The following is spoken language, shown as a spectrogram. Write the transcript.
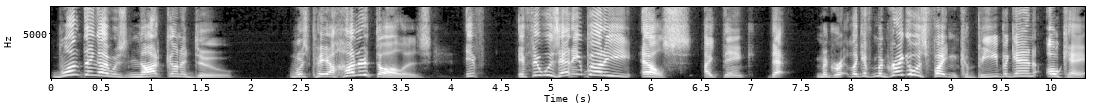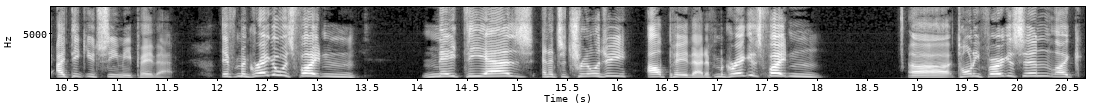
one thing I was not going to do was pay $100 if, if it was anybody else, I think, that McGregor, like if McGregor was fighting Khabib again, okay, I think you'd see me pay that. If McGregor was fighting Nate Diaz and it's a trilogy, I'll pay that. If McGregor's fighting uh, Tony Ferguson, like,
